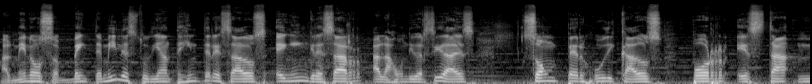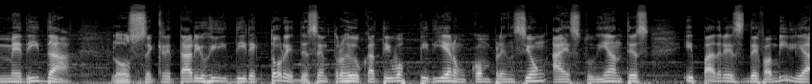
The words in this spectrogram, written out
Al menos 20.000 estudiantes interesados en ingresar a las universidades son perjudicados por esta medida. Los secretarios y directores de centros educativos pidieron comprensión a estudiantes y padres de familia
